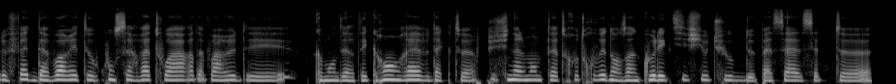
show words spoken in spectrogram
le fait d'avoir été au conservatoire, d'avoir eu des, comment dire, des grands rêves d'acteur, puis finalement de t'être retrouvé dans un collectif YouTube, de passer à cette euh,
